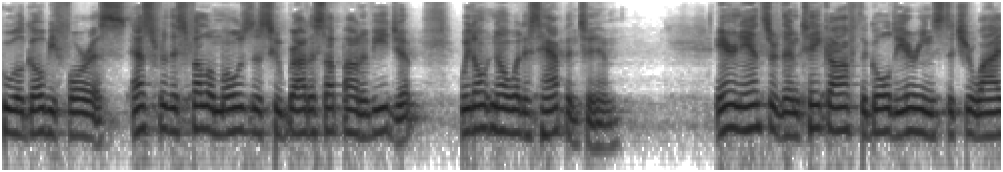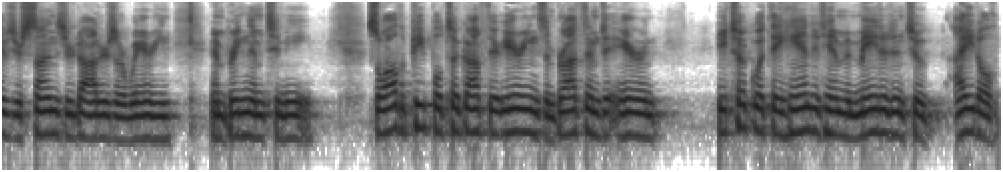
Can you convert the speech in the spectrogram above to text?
who will go before us. As for this fellow Moses who brought us up out of Egypt, we don't know what has happened to him. Aaron answered them, Take off the gold earrings that your wives, your sons, your daughters are wearing, and bring them to me. So all the people took off their earrings and brought them to Aaron. He took what they handed him and made it into an idol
